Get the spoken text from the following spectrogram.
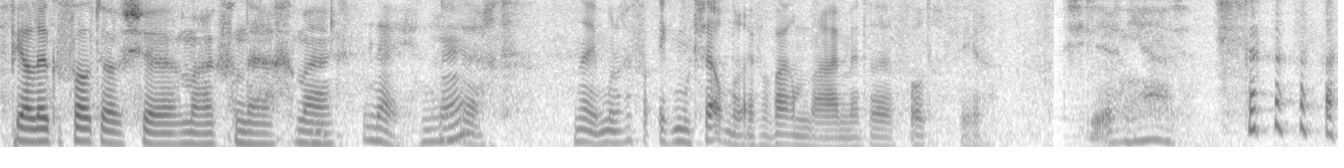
Heb je al leuke foto's, eh, Mark, vandaag gemaakt? Nee, niet Nee? echt. Nee, ik moet, nog even, ik moet zelf nog even warm draaien met eh, fotograferen. Ik zie er echt niet uit.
